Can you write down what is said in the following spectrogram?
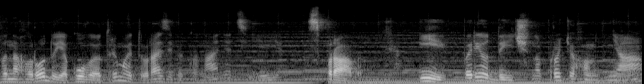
винагороду, яку ви отримаєте у разі виконання цієї справи. І періодично протягом дня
